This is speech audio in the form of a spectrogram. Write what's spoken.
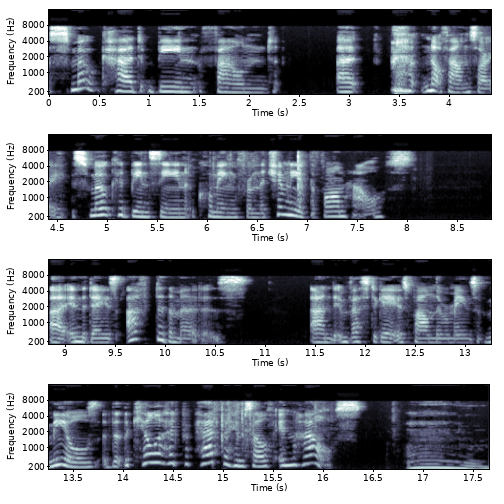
Smoke had been found, uh, not found, sorry. Smoke had been seen coming from the chimney of the farmhouse uh, in the days after the murders, and investigators found the remains of meals that the killer had prepared for himself in the house. Mm.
